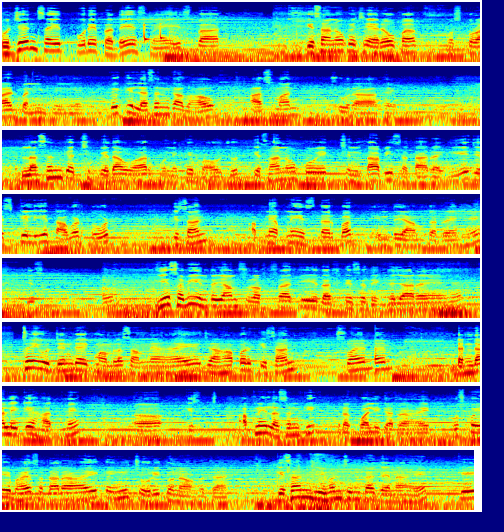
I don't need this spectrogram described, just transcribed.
उज्जैन सहित पूरे प्रदेश में इस बार किसानों के चेहरों पर मुस्कुराहट बनी हुई है, क्योंकि लहसुन का भाव आसमान छू रहा है। लहसुन की अच्छी पैदावार होने के बावजूद किसानों को एक चिंता भी सता रही है, जिसके लिए ताबड़तोड़ किसान अपने अपने स्तर पर इंतज़ाम कर रहे हैं। जिस तो ये सभी इंतज़ाम सुरक्षा की दृष्टि से देखे जा रहे हैं। सही उज्जैन का एक मामला सामने आया है, जहाँ पर किसान स्वयं डंडा लेके हाथ में अपने लहसन की रखवाली कर रहा है। उसको ये भय सता रहा है, कहीं चोरी तो ना हो जाए। किसान जीवन सिंह का कहना है कि,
